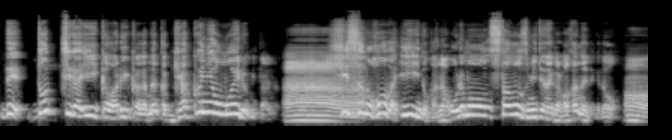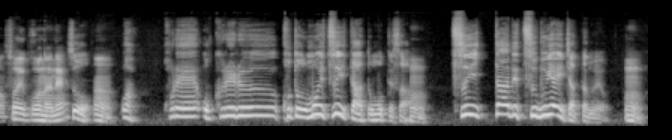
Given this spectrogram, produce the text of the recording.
で、どっちがいいか悪いかがなんか逆に思えるみたいな。あ。ああ。シスの方がいいのかな？俺もスターウォーズ見てないからわかんないんだけど。うん、そういうコーナーね。そう。うん。わ、これ送れること思いついたと思ってさ、うん。ツイッターでつぶやいちゃったのよ。うん。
